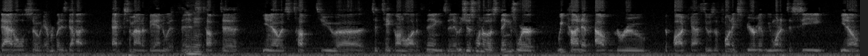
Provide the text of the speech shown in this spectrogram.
that also everybody's got X amount of bandwidth, and mm-hmm. it's tough to you know it's tough to uh, to take on a lot of things. And it was just one of those things where we kind of outgrew the podcast. It was a fun experiment. We wanted to see you know.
